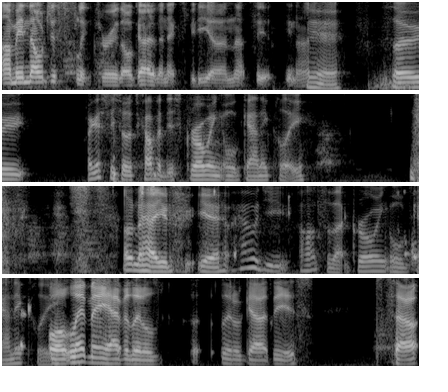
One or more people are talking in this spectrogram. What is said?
I mean, they'll just flick through. They'll go to the next video, and that's it. You know. yeah so i guess we sort of covered this growing organically i don't know how you'd yeah how would you answer that growing organically Well, let me have a little little go at this. So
